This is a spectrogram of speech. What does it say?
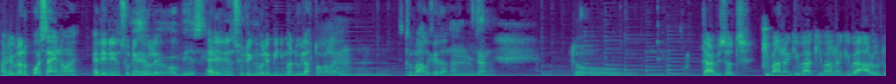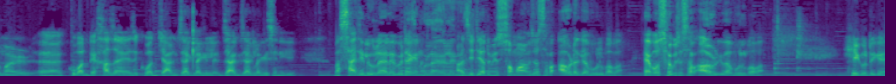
আৰু সেইবিলাকতো পইচাই নহয়। এদিন শ্বুটিং কৰিবলৈ এদিন শ্বুটিং কৰিবলৈ মিনিমাম দুই লাখ টকা লাগে। তুমি ভালকৈ জানা। তো তাৰপিছত কিবা নহয় কিবা কিবা নহয় কিবা আৰু তোমাৰ ক'ৰবাত দেখা যায় যে ক'ৰবাত জাক জাক লাগিলে জাক জাক লাগিছে নেকি? বা চাই থাকিলে ওলাই ওলাই গৈ থাকে ন? ওলাই ওলাই আৰু যেতিয়া তুমি ছমাহৰ পিছত চাবা আৰু এটা কিবা ভুল পাবা এবছৰৰ পিছত চাবা আৰু কিবা ভুল পাবা। সেই গতিকে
